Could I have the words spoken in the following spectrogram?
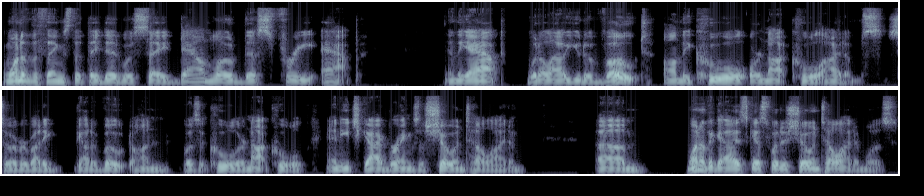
one of the things that they did was say, download this free app, and the app would allow you to vote on the cool or not cool items. So everybody got a vote on was it cool or not cool, and each guy brings a show and tell item. Um, one of the guys, guess what his show and tell item was?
